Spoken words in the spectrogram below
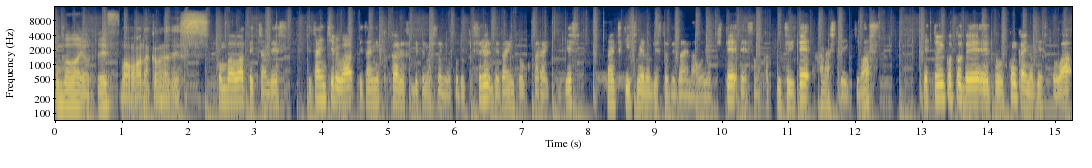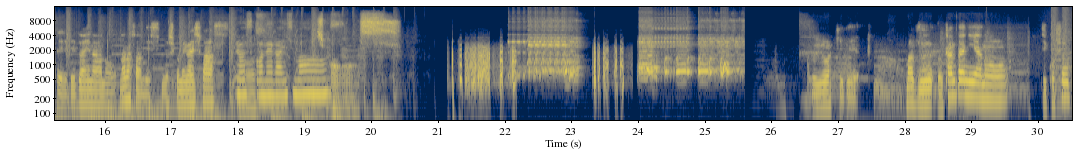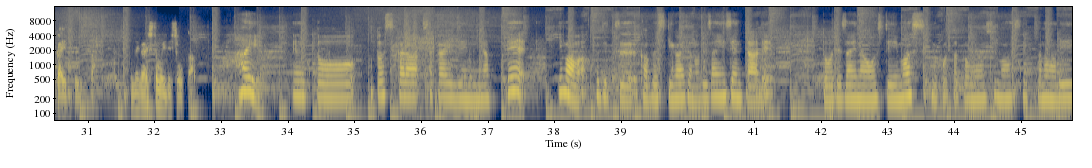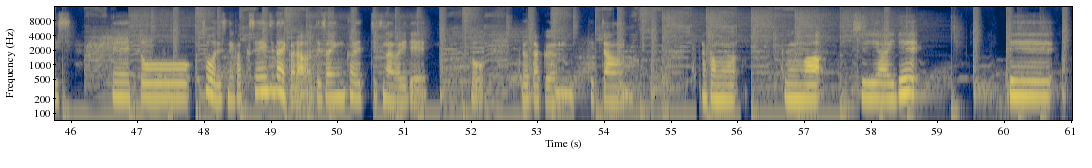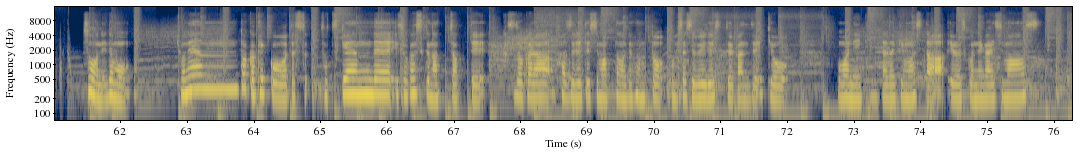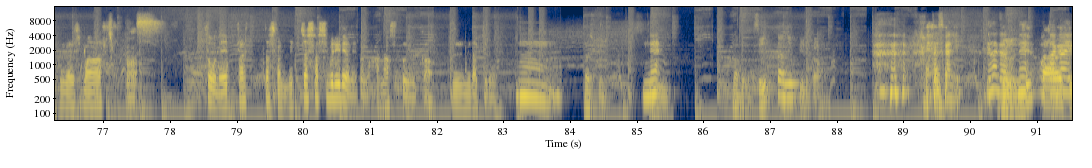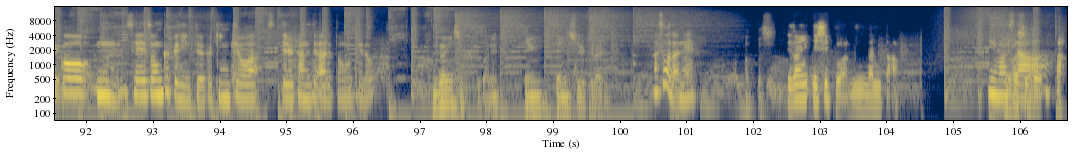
こんばんは、岩田です。こんばんは、中村です。こんばんは、てっちゃんです。デザインチルはデザインに関わるすべての人にお届けするデザイントークバラエティです。毎月1名のゲストデザイナーをお呼びして、えーその方について話していきます。えということで、えっと今回のゲストは、えーデザイナーのナナさんです。よろしくお願いします。よろしくお願いします。します。というわけで、まず簡単にあの自己紹介というか、お願いしてもいいでしょうか？はい。えっ、と今年から社会人になって、今は富士通株式会社のデザインセンターでとデザイナーをしています。横田と申します。横田奈々です。えっ、とそうですね。学生時代からデザインカレッジつながりで、とりょうたくん、てっちゃん、中村くんは知り合いで、で、そうね、でも、去年とか結構私、そ卒検で忙しくなっちゃって、活動から外れてしまったので、本当お久しぶりですっていう感じで、今日お招きいただきました。よろしくお願いします。お願いします。します。そうね、た確かにめっちゃ久しぶりだよね、多分話すというか、ズームだけど。うん。確かに。ね、うんまあでも、ツイッターによくいるから。確かに。でなんかうんね、お互いこう、うん、生存確認というか、近況は知ってる感じではあると思うけど。 Designship とかね、先先週くらいあ、そうだね。あったし。 Designship はみんな見た？見ました。あ、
